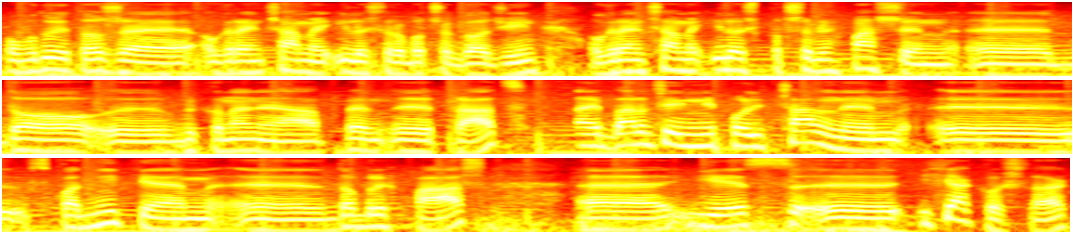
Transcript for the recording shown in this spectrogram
powoduje to, że ograniczamy ilość roboczogodzin, ograniczamy ilość potrzebnych maszyn do wykonania prac. Najbardziej niepoliczalnym składnikiem dobrych pasz e, jest e, ich jakość, tak?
